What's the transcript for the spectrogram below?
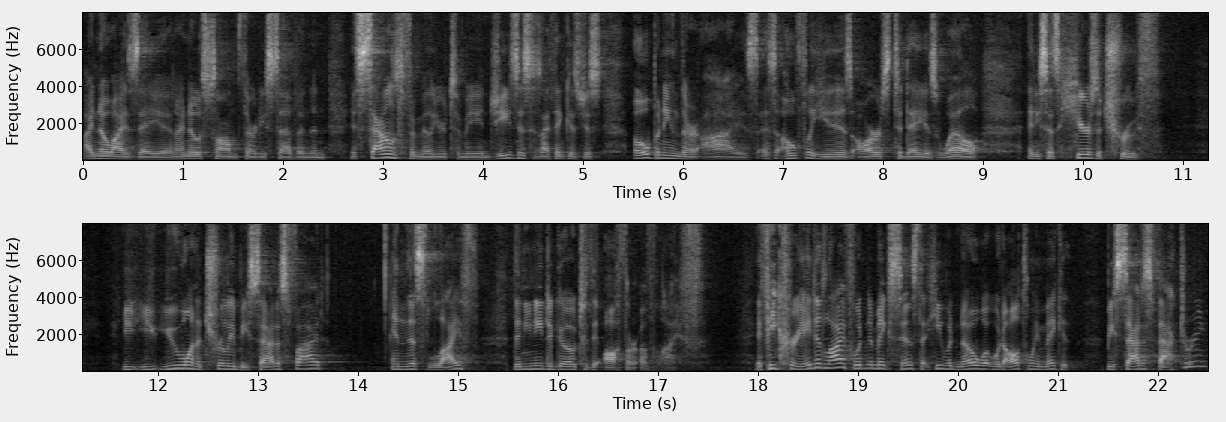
I know Isaiah and I know Psalm 37, and it sounds familiar to me. And Jesus, is, I think, is just opening their eyes, as hopefully He is ours today as well. And He says, Here's the truth. You, you, you want to truly be satisfied in this life, then you need to go to the author of life. If He created life, wouldn't it make sense that He would know what would ultimately make it be satisfactory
